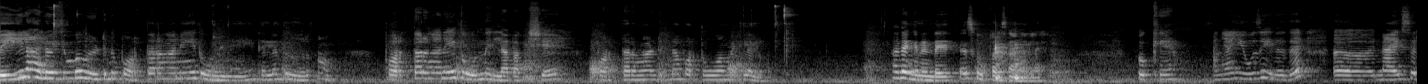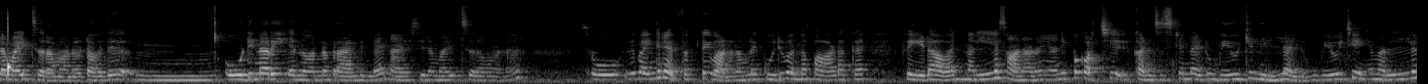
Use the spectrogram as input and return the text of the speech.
വെയിൽ ആലോചിക്കുമ്പോൾ വീട്ടിൽ നിന്ന് പുറത്തിറങ്ങാനേ തോന്നുന്നേ ഇതെല്ലാം തീർന്നോ? പുറത്തിറങ്ങാനേ തോന്നുന്നില്ല പക്ഷേ പുറത്തിറങ്ങാണ്ടിരുന്നാൽ പുറത്ത് പോകാൻ പറ്റില്ലല്ലോ. അതെങ്ങനെയുണ്ട്? സൂപ്പർ സാധനമല്ലേ ഓക്കെ ഞാൻ യൂസ് ചെയ്തത് നൈസിലമൈറ്റ് സിറമാണ് കേട്ടോ. ഇത് ഓർഡിനറി എന്ന് പറഞ്ഞ ബ്രാൻഡിന്റെ നൈസിലമൈറ്റ് സിറമാണ്. സോ ഇത് ഭയങ്കര എഫക്റ്റീവ് ആണ്. നമ്മുടെ കുരു വന്ന പാടൊക്കെ ഫെയ്ഡ് ആവാൻ നല്ല സാധനമാണ്. ഞാനിപ്പോൾ കുറച്ച് കൺസിസ്റ്റന്റ് ആയിട്ട് ഉപയോഗിക്കുന്നില്ല ഇത്. ഉപയോഗിച്ച് കഴിഞ്ഞാൽ നല്ല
